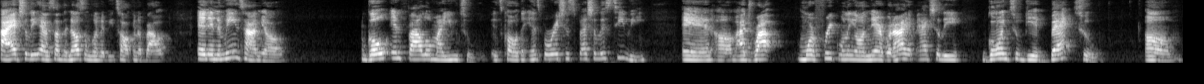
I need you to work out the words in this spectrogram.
I actually have something else I'm going to be talking about. And in the meantime, y'all, go and follow my YouTube. It's called the Inspiration Specialist TV. And um, I drop more frequently on there, but I am actually going to get back to, um,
